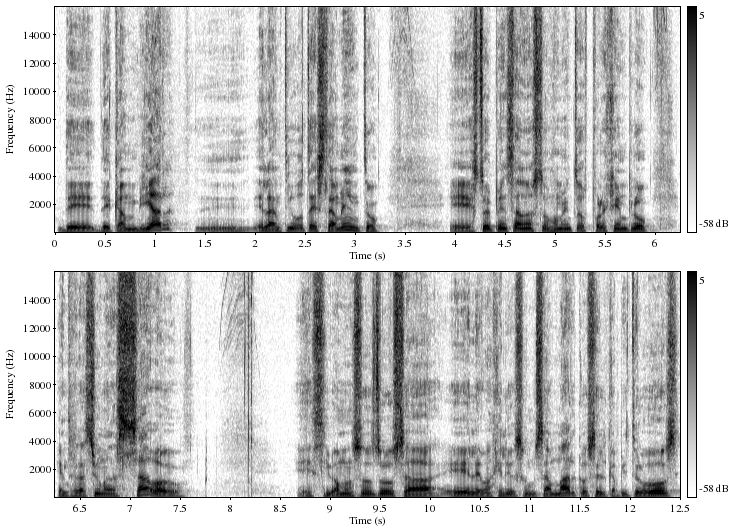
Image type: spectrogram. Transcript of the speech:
de, cambiar eh, el Antiguo Testamento. Eh, estoy pensando en estos momentos, por ejemplo, en relación al sábado. Eh, si vamos nosotros al Evangelio de San Marcos, el capítulo 2,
